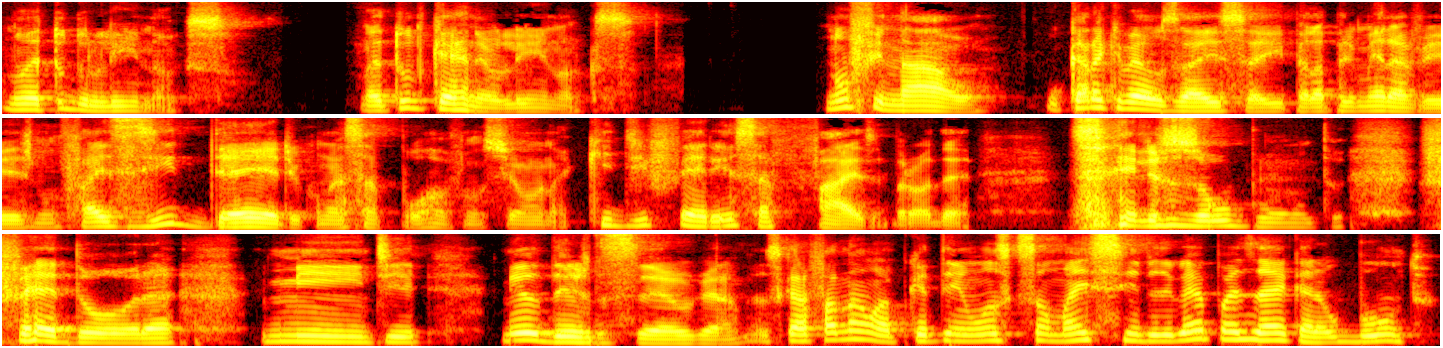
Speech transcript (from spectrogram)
não é tudo Linux? Não é tudo kernel Linux? No final, o cara que vai usar isso aí pela primeira vez não faz ideia de como essa porra funciona. Que diferença faz, brother? Ele usou Ubuntu, Fedora, Mint. Meu Deus do céu, cara. Os caras falam, não, é porque tem uns que são mais simples. Eu digo, é, pois é, cara, Ubuntu.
